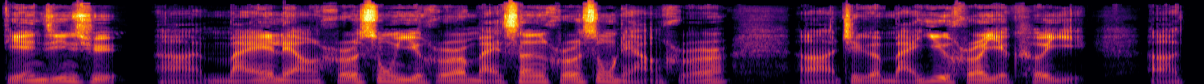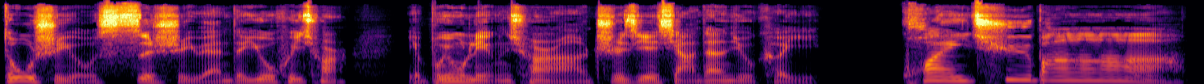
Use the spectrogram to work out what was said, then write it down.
点进去啊，买两盒送一盒，买三盒送两盒啊，这个买一盒也可以啊，都是有四十元的优惠券，也不用领券啊，直接下单就可以。快去吧！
